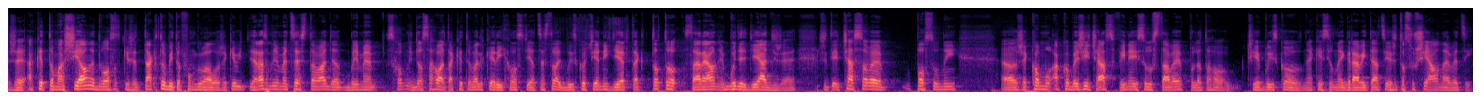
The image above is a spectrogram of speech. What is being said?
že aké to má šialné dôsledky, že takto by to fungovalo, že keby raz budeme cestovať a budeme schopní dosahovať takéto veľké rýchlosti a cestovať blízko čiernych dier, tak toto sa reálne bude diať, že, že tie časové posuny že komu ako beží čas v inej sústave, podľa toho, či je blízko nejakej silnej gravitácie, že to sú šialné veci.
